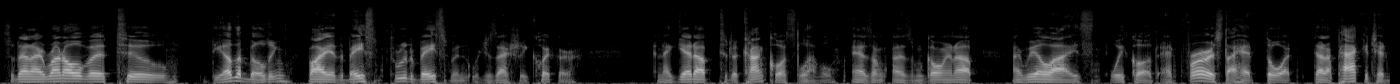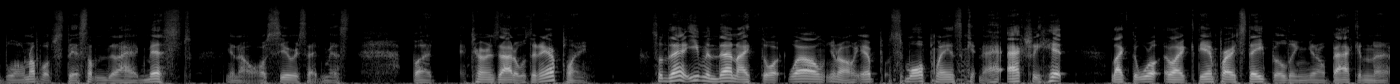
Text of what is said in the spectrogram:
So then I run over to the other building via the base through the basement, which is actually quicker. And I get up to the concourse level. As I'm as I'm going up, I realize we called. At first, I had thought that a package had blown up upstairs, something that I had missed, you know, or Sirius had missed. But it turns out it was an airplane. So then, even then, I thought, well, you know, air, small planes can actually hit like the world, like the Empire State Building, you know, back in the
